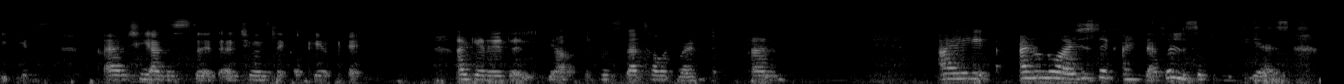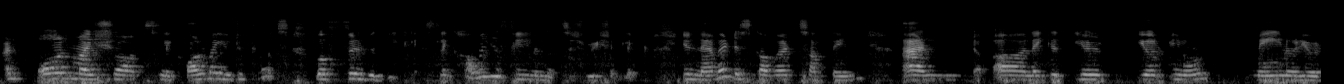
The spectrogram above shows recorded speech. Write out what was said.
BTS. And she understood and she was like, okay, okay, I get it. And yeah, it was that's how it went. And I I don't know. I just like I never listened to BTS, and all my shorts, like all my YouTube shorts, were filled with BTS. Like, how will you feel in that situation? Like, you never discovered something, and uh, like your your you know main or your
